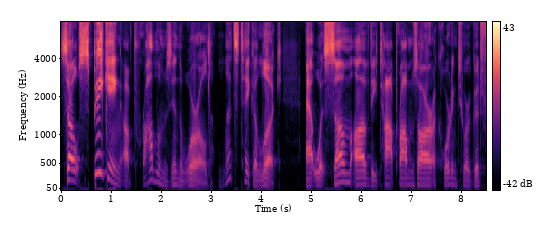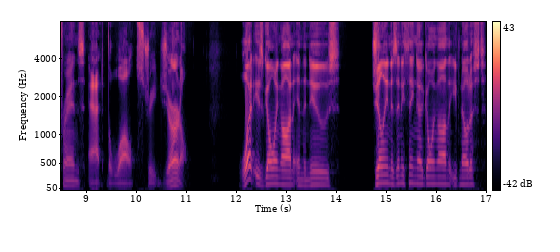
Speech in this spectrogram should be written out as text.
So, speaking of problems in the world, let's take a look at what some of the top problems are according to our good friends at the Wall Street Journal. What is going on in the news? Jillian, is anything uh, going on that you've noticed?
